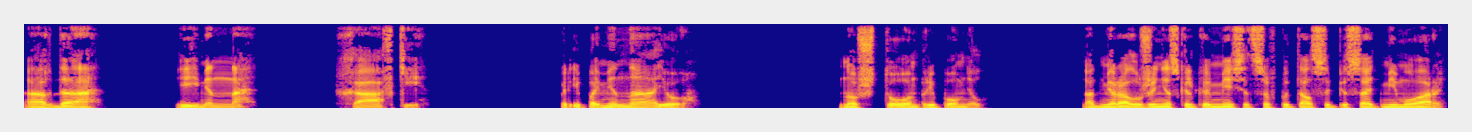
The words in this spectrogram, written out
«Ах да, именно, хавки», «Припоминаю». Но что он припомнил? Адмирал уже несколько месяцев пытался писать мемуары.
